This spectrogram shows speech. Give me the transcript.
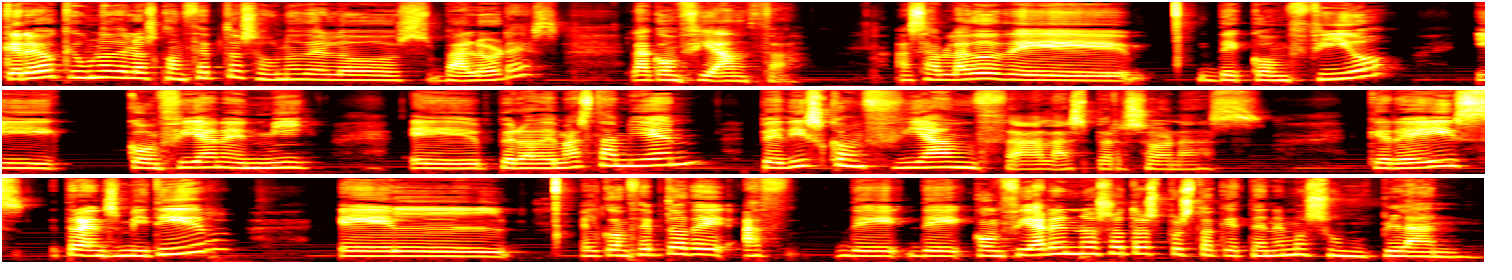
creo que uno de los conceptos o uno de los valores, la confianza. Has hablado de, confío y confían en mí, eh, pero además también pedís confianza a las personas. Queréis transmitir el, el concepto de, de, confiar en nosotros puesto que tenemos un plan,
